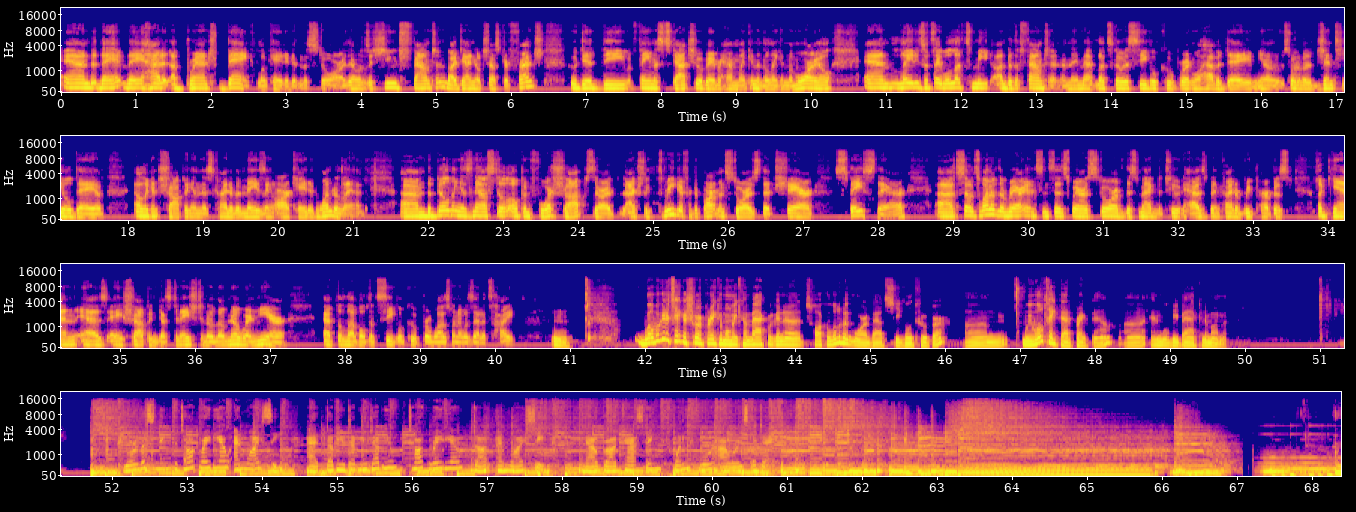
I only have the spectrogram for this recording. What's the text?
and they they had a branch bank located in the store. There was a huge fountain by Daniel Chester French, who did the famous statue of Abraham Lincoln in the Lincoln Memorial. And ladies would say, "Well, let's meet under the fountain," and they met. Let's go to Siegel Cooper, and we'll have a day, you know, sort of a genteel day of elegant shopping in this kind of amazing arcaded wonderland. Um, the building is now still open for shops. There are actually three different department stores that share space there. Uh, so it's one of the rare instances where a store of this magnitude has been kind of repurposed again as a shopping destination, although nowhere near at the level that Siegel Cooper was when it was at its height. Hmm. Well, we're going to take a short break, and when we come back, we're going to talk a little bit more about Siegel and Cooper. Um, we will take that break now, uh, and we'll be back in a moment. You're listening to Talk Radio NYC at www.talkradio.nyc. Now broadcasting 24 hours a day.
